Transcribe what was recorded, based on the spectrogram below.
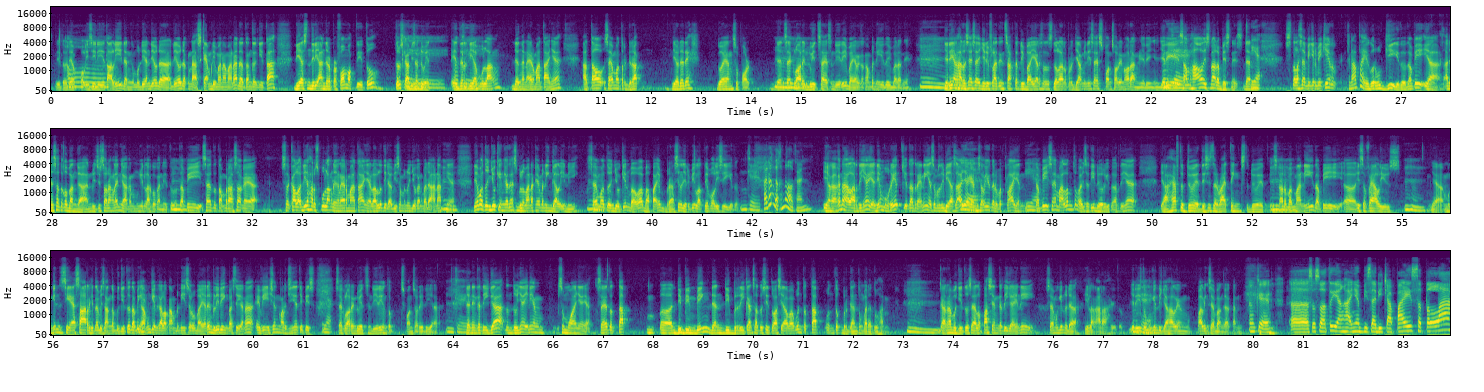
gitu. Dia Oh. polisi di Itali dan kemudian dia udah dia udah kena scam di mana-mana datang ke kita. Dia sendiri underperform waktu itu, terus Oke, kehabisan duit. Either oke. dia pulang dengan air matanya atau saya mau tergerak. Ya udah deh, gue yang support. Dan saya keluarin duit saya sendiri bayar ke company gitu ibaratnya. Hmm. Jadi yang harusnya saya jadi flight instructor dibayar 100 dolar per jam ini saya sponsorin orang jadinya. Jadi somehow it's not a business dan Iya. setelah saya pikir-pikir kenapa ya gue rugi gitu. Tapi ya ada satu kebanggaan which is orang lain nggak akan mungkin lakukan itu. Hmm. Tapi saya tetap merasa kayak kalau dia harus pulang dengan air matanya lalu tidak bisa menunjukkan pada anaknya. Dia mau tunjukin katanya sebelum anaknya meninggal ini, saya mau tunjukin bahwa bapaknya berhasil jadi pilot, dia polisi gitu. Oke, padahal nggak kenal kan? Ya nggak kenal artinya ya dia murid kita training ya seperti biasa aja Iya. kayak misalnya kita dapat klien Iya. tapi saya malam tuh nggak bisa tidur gitu artinya ya I have to do it this is the right things to do it it's not Hmm. about money tapi uh, it's a values Mhm. ya mungkin CSR kita bisa anggap begitu tapi nggak Iya. mungkin kalau company suruh bayarin bleeding pasti karena aviation marginnya tipis Iya. saya keluarin duit sendiri untuk sponsori dia Oke. dan yang ketiga tentunya ini yang semuanya ya saya tetap uh, dibimbing dan diberikan satu situasi apa pun tetap untuk bergantung pada Tuhan Hmm. karena begitu saya lepas yang ketiga ini, saya mungkin udah hilang arah gitu. Jadi itu Oke. mungkin tiga hal yang paling saya banggakan. Oke, Eh, sesuatu yang hanya bisa dicapai setelah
